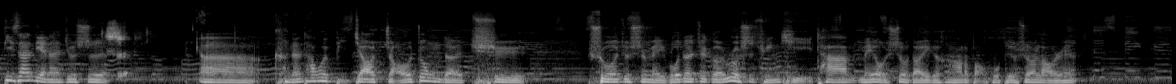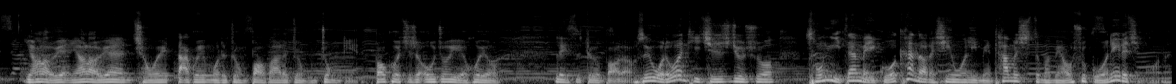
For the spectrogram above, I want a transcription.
第三点呢，就是是，呃，可能他会比较着重的去说，就是美国的这个弱势群体，他没有受到一个很好的保护，比如说老人、养老院，养老院成为大规模的这种爆发的这种重点，包括其实欧洲也会有类似这个报道。所以我的问题其实就是说，从你在美国看到的新闻里面，他们是怎么描述国内的情况的？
